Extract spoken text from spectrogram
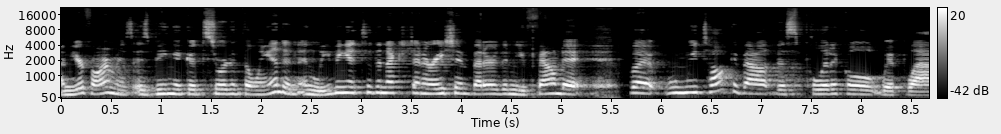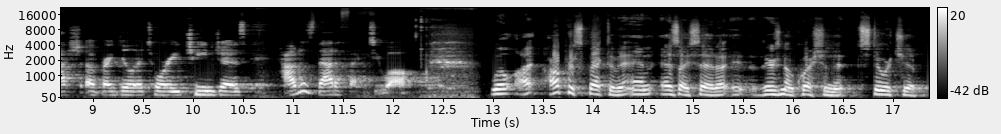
um, your farm is, is being a good steward of the land and, and leaving it to the next generation better than you found it. But when we talk about this political whiplash of regulatory changes, how does that affect you all? Well, I, our perspective, and as I said, there's no question that stewardship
